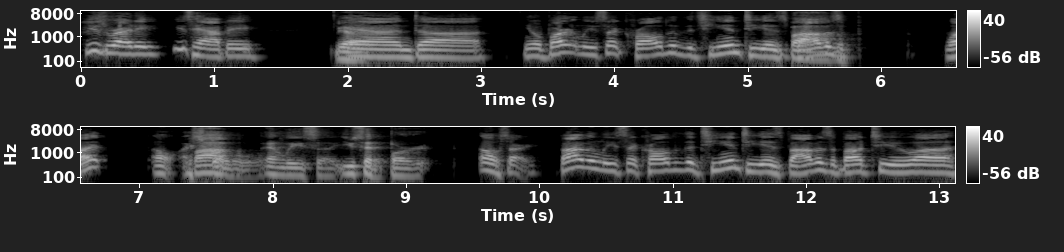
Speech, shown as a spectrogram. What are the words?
he's ready, he's happy. Yeah. And uh you know Bart and Lisa crawl to the TNT as Bob, Bob. is what? Oh, I Bob and Lisa. You said Bart. Oh, sorry. Bob and Lisa crawl to the TNT as Bob is about to uh,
